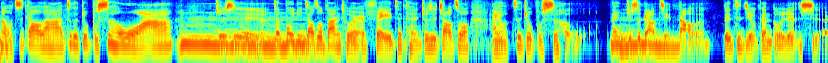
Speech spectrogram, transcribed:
那我知道啦，这个就不适合我啊，嗯，就是这不一定叫做半途而废，这可能就是叫做，哎呦，这就不适合我，那你就是了解到了。对自己有更多认识而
